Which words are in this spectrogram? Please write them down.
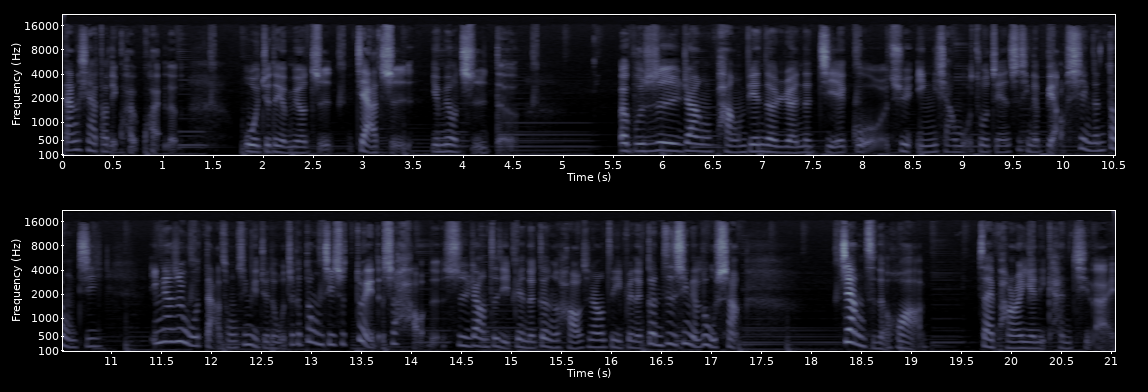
当下到底快不快乐，我觉得有没有值价值，有没有值得，而不是让旁边的人的结果去影响我做这件事情的表现跟动机。应该是我打从心里觉得我这个动机是对的，是好的，是让自己变得更好，是让自己变得更自信的路上。这样子的话，在旁人眼里看起来，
